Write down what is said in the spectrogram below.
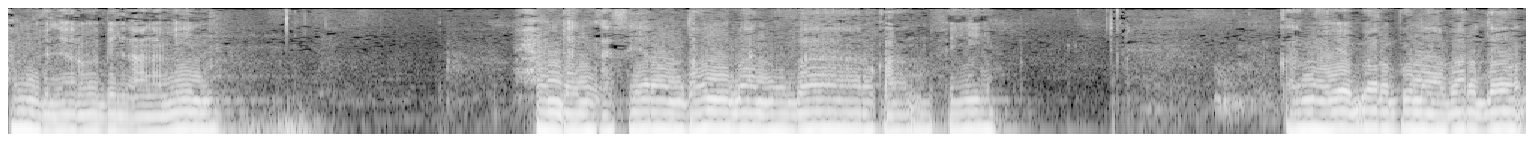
الحمد لله رب العالمين حمدا كثيرا طيبا مباركا فيه كما يحب ربنا برضا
